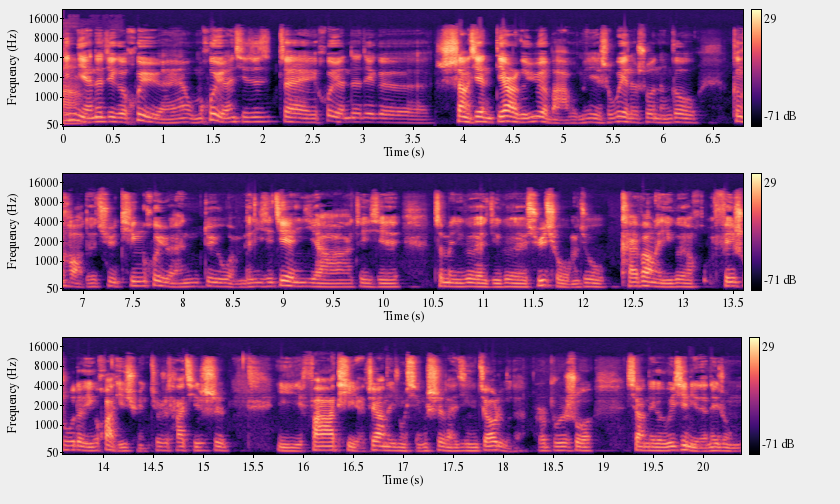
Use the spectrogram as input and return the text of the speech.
今年的这个会员，我们会员其实在会员的这个上线第二个月吧，我们也是为了说能够。更好的去听会员对于我们的一些建议啊，这些这么一个一个需求，我们就开放了一个飞书的一个话题群，就是它其实是以发帖这样的一种形式来进行交流的，而不是说像那个微信里的那种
